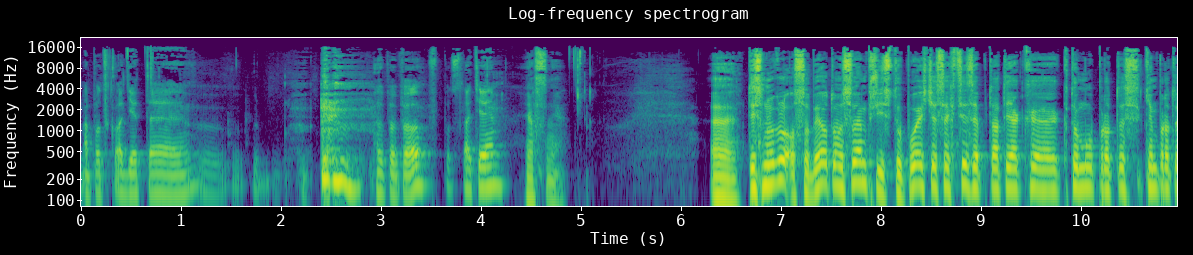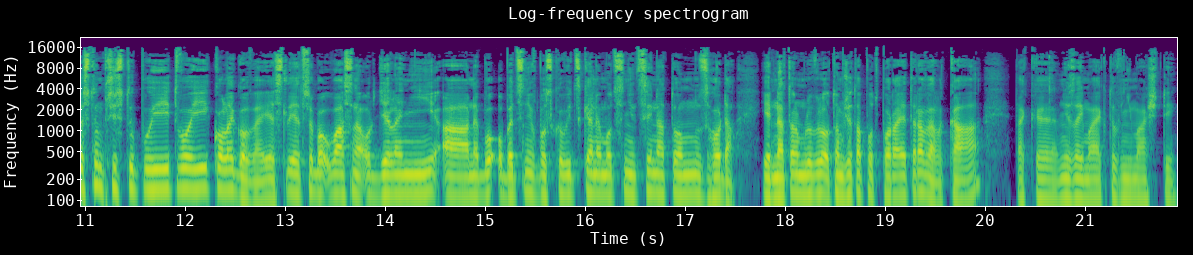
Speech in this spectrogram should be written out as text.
na podkladě té HPP v podstatě. Jasně. Eh, ty jsi mluvil o sobě, o tom svém přístupu. Ještě se chci zeptat, jak eh, k tomu protest, těm protestům přistupují tvoji kolegové, jestli je třeba u vás na oddělení a nebo obecně v Boskovické nemocnici na tom zhoda. Jednatel mluvil o tom, že ta podpora je teda velká, tak eh, mě zajímá, jak to vnímáš ty.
